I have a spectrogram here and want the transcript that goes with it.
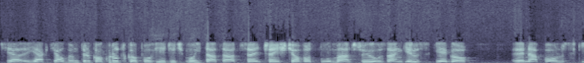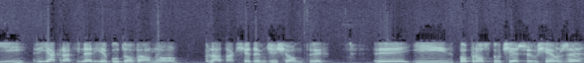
chcia, ja chciałbym tylko krótko powiedzieć. Mój tata cze, częściowo tłumaczył z angielskiego na polski, jak rafinerię budowano w latach 70. Yy, i po prostu cieszył się, że,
